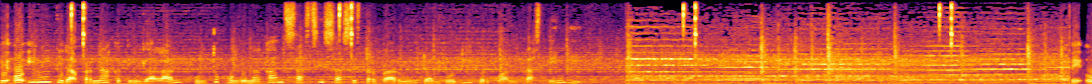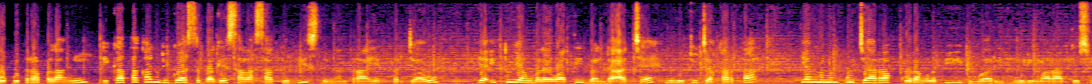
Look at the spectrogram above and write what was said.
PO ini tidak pernah ketinggalan untuk menggunakan sasis-sasis terbaru dan bodi berkualitas tinggi. PO Putra Pelangi dikatakan juga sebagai salah satu bis dengan trayek terjauh yaitu yang melewati Banda Aceh menuju Jakarta yang menempuh jarak kurang lebih 2551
